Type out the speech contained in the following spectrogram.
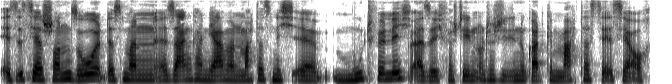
es ist ja schon so, dass man äh, sagen kann, ja, man macht das nicht äh, mutwillig. Also ich verstehe den Unterschied, den du gerade gemacht hast, der ist ja auch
